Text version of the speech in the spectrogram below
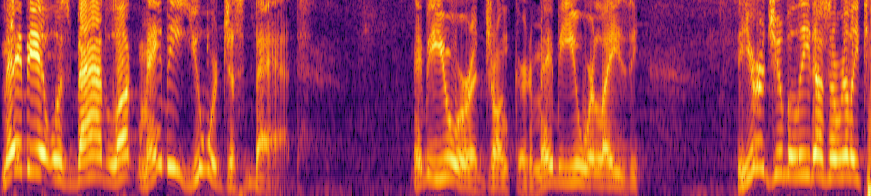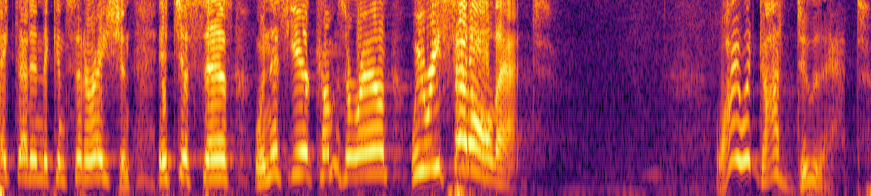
Maybe it was bad luck. Maybe you were just bad. Maybe you were a drunkard. Maybe you were lazy. The year of Jubilee doesn't really take that into consideration. It just says when this year comes around, we reset all that. Why would God do that?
